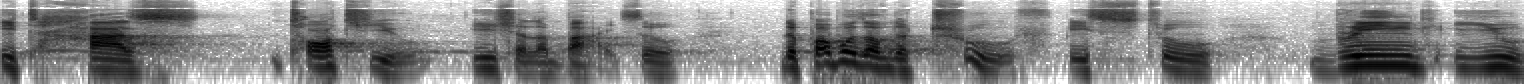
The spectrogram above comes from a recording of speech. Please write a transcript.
it has taught you, you shall abide. So, the purpose of the truth is to bring you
